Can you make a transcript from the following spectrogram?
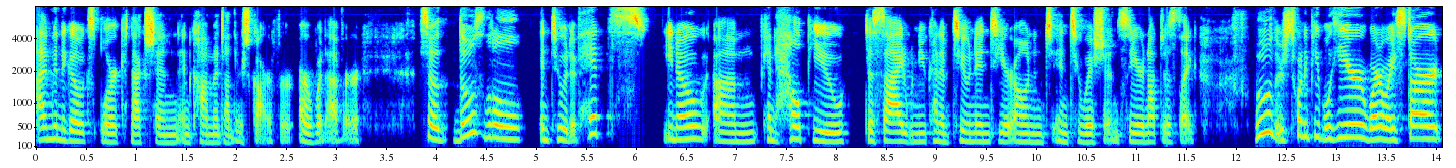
I'm going to go explore a connection and comment on their scarf or, or whatever. So those little intuitive hits, you know, um, can help you decide when you kind of tune into your own intuition. So you're not just like, oh, there's 20 people here. Where do I start?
